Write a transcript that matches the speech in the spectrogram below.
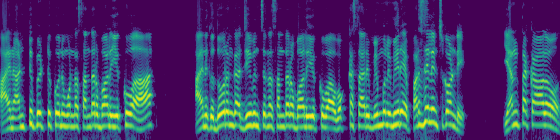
ఆయన అంటు పెట్టుకొని ఉన్న సందర్భాలు ఎక్కువ ఆయనకు దూరంగా జీవించిన సందర్భాలు ఎక్కువ. ఒక్కసారి మిమ్మల్ని మీరే పరిశీలించుకోండి. ఎంతకాలం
